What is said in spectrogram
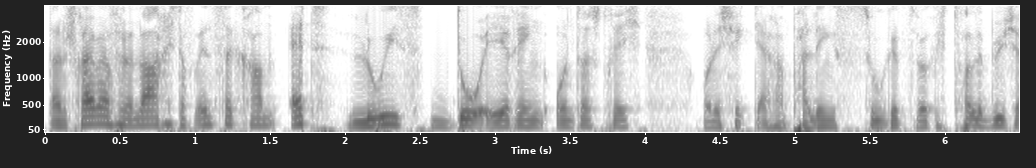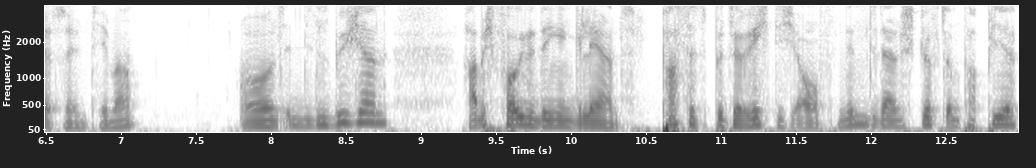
dann schreib mir einfach eine Nachricht auf Instagram, at luisdoering und ich schicke dir einfach ein paar Links zu. Gibt es wirklich tolle Bücher zu dem Thema. Und in diesen Büchern habe ich folgende Dinge gelernt. Pass jetzt bitte richtig auf. Nimm dir deinen Stift und Papier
